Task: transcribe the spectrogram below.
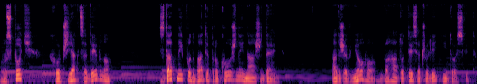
Господь, хоч як це дивно, здатний подбати про кожний наш день, адже в нього багатотисячолітній досвід.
